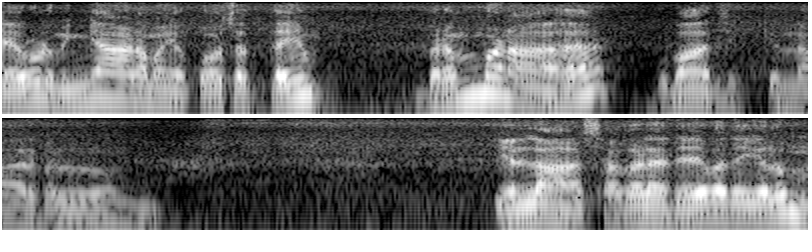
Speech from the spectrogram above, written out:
தேவர்களும் விஞ்ஞானமய கோஷத்தையும் பிரம்மனாக உபாசிக்கின்றார்கள். எல்லா சகல தேவதைகளும்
